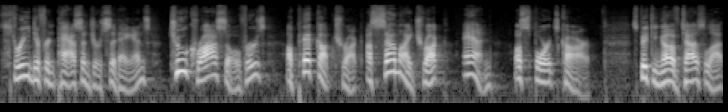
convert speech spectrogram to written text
three different passenger sedans, two crossovers, a pickup truck, a semi truck, and a sports car. Speaking of Tesla,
